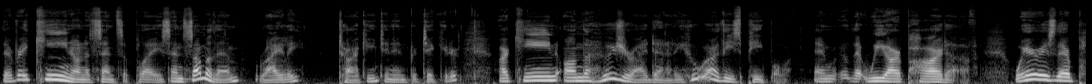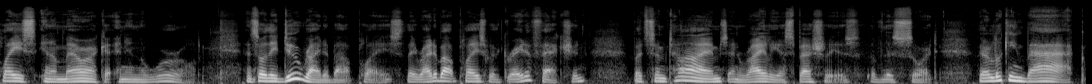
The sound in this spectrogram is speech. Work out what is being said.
They're very keen on a sense of place, and some of them, Riley, Tarkington in particular, are keen on the Hoosier identity. Who are these people and that we are part of? Where is their place in America and in the world? And so they do write about place. They write about place with great affection, but sometimes, and Riley especially is of this sort, they're looking back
